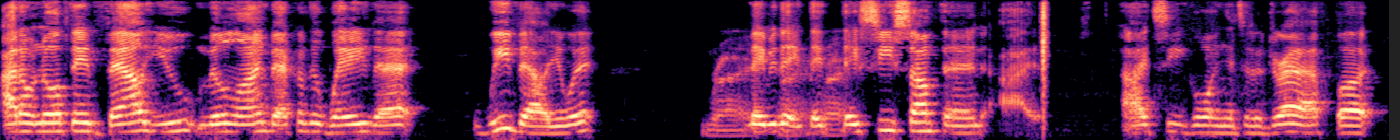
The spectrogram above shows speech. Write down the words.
I don't know if they value middle linebacker the way that we value it. Right. Maybe they, right, they, right. they see something I I'd see going into the draft, but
